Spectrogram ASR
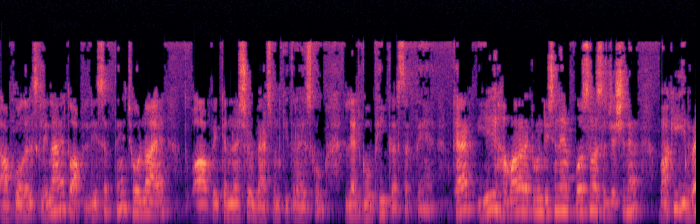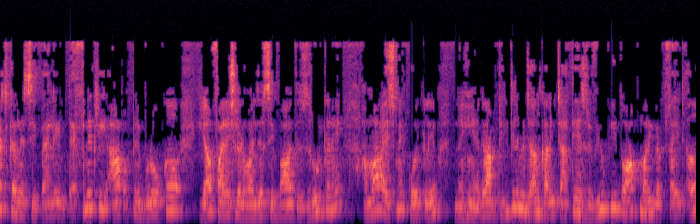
आपको अगर रिस्क लेना है तो आप ले सकते हैं, छोड़ना है तो आप एक कन्वेंशनल बैट्समैन की तरह इसको लेट गो भी कर सकते हैं। खैर, ये हमारा रिकमेंडेशन है पर्सनल सजेशन है। बाकी इन्वेस्ट करने से पहले डेफिनेटली आप अपने ब्रोकर या फाइनेंशियल एडवाइजर से बात ज़रूर करें। हमारा इसमें कोई क्लेम नहीं है। अगर आप डिटेल में जानकारी चाहते हैं इस रिव्यू की तो आप हमारी website a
